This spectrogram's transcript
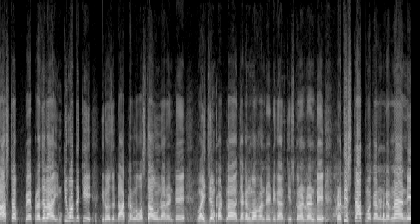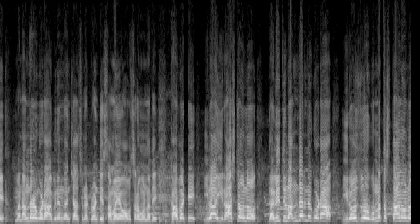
రాష్ట్ర ప్రజల ఇంటి వద్దకి ఈరోజు డాక్టర్లు వస్తూ ఉన్నారంటే వైద్యం పట్ల జగన్మోహన్ రెడ్డి గారు తీసుకున్నటువంటి ప్రతిష్టాత్మక నిర్ణయాన్ని మనందరం కూడా అభినందించాల్సినటువంటి సమయం అవసరం ఉన్నది. కాబట్టి ఇలా ఈ రాష్ట్రంలో దళితులు అందరినీ కూడా ఈరోజు ఉన్నత స్థానంలో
